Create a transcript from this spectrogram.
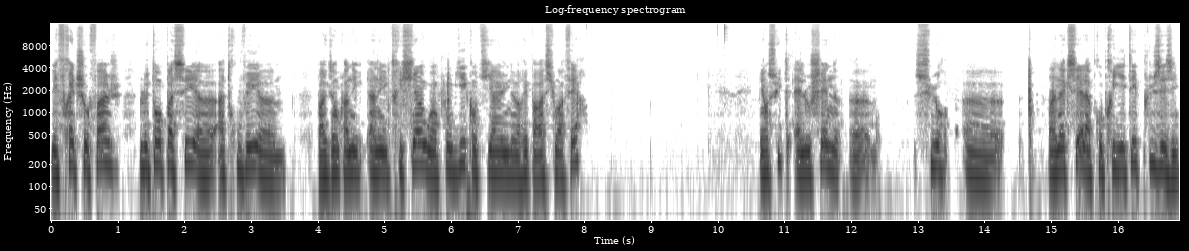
les frais de chauffage, le temps passé à trouver par exemple un, électricien ou un plombier quand il y a une réparation à faire. Et ensuite, elle enchaîne euh, sur euh, un accès à la propriété plus aisé.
